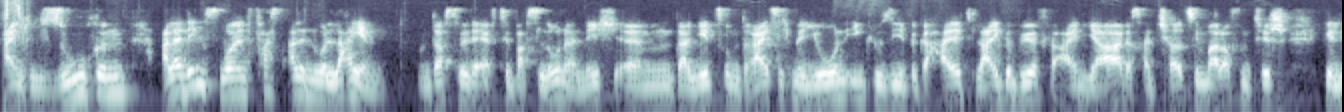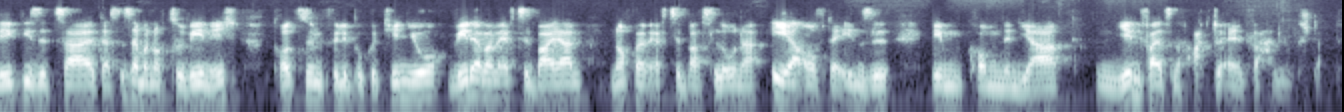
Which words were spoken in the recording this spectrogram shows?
eigentlich suchen. Allerdings wollen fast alle nur leihen. Und das will der FC Barcelona nicht. Ähm, da geht es um 30 Millionen inklusive Gehalt, Leihgebühr für ein Jahr. Das hat Chelsea mal auf den Tisch gelegt, diese Zahl. Das ist aber noch zu wenig. Trotzdem Filippo Coutinho weder beim FC Bayern noch beim FC Barcelona eher auf der Insel im kommenden Jahr. Jedenfalls nach aktuellen Verhandlungsstand.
